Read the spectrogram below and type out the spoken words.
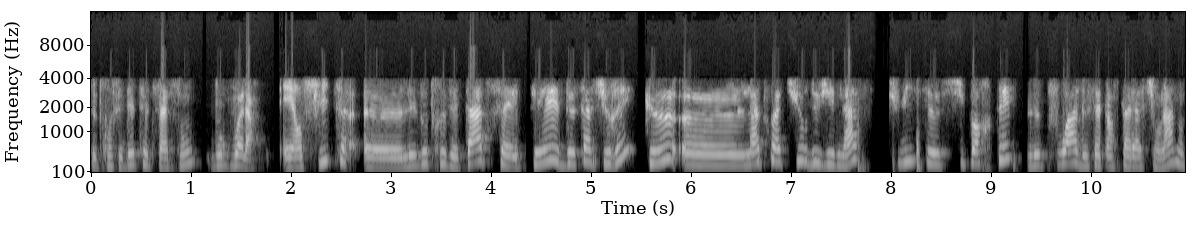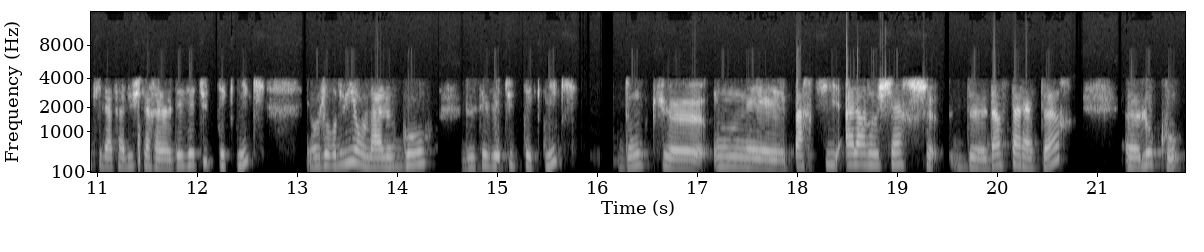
de, procéder de cette façon. Donc voilà. Et ensuite, euh, les autres étapes, ça a été de s'assurer que la toiture du gymnase puisse supporter le poids de cette installation-là. Donc il a fallu faire des études techniques. Et aujourd'hui, on a le go de ces études techniques. Donc, euh, on est parti à la recherche d'installateurs euh, locaux.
